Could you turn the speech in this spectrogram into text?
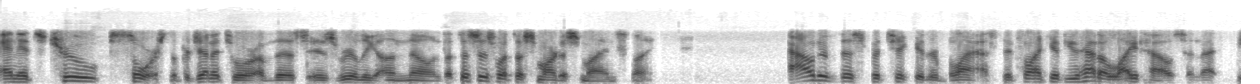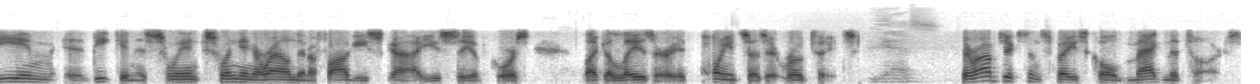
And its true source, the progenitor of this, is really unknown. But this is what the smartest minds think. Out of this particular blast, it's like if you had a lighthouse and that beam uh, beacon is swing, swinging around in a foggy sky. You see, of course, like a laser, it points as it rotates. yes. They're objects in space called magnetars.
